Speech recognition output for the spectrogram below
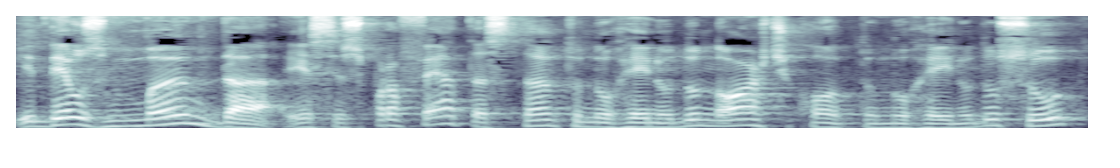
e Deus manda esses profetas, tanto no Reino do Norte quanto no Reino do Sul,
